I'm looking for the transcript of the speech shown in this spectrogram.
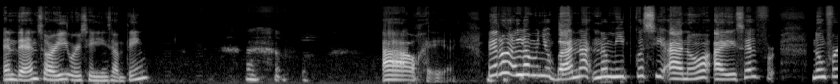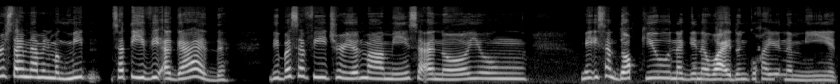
And then, sorry, you were saying something? Ah, okay. Pero alam niyo ba, na, na-meet ko si ano, Aisel, nung first time namin mag-meet sa TV agad. Di ba sa feature yun, mami, sa ano, yung, may isang docu na ginawa, eh, doon ko kayo na-meet.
